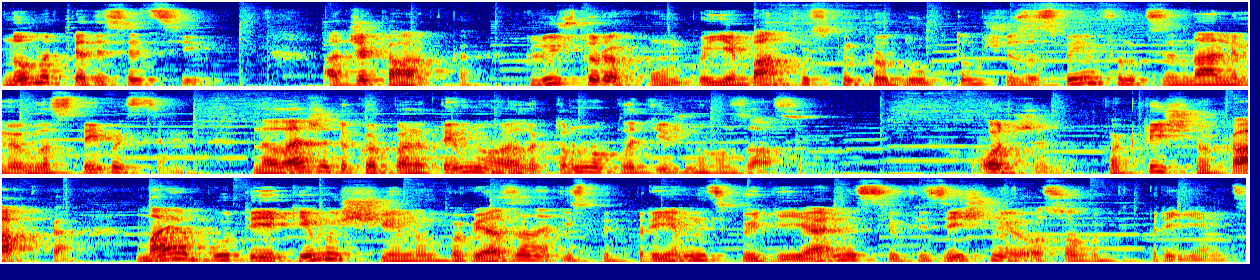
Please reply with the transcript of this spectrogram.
номер 57 Адже картка, ключ до рахунку є банківським продуктом, що за своїми функціональними властивостями належить до корпоративного електронного платіжного засобу. Отже, фактично картка має бути якимось чином пов'язана із підприємницькою діяльністю фізичної особи підприємця.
